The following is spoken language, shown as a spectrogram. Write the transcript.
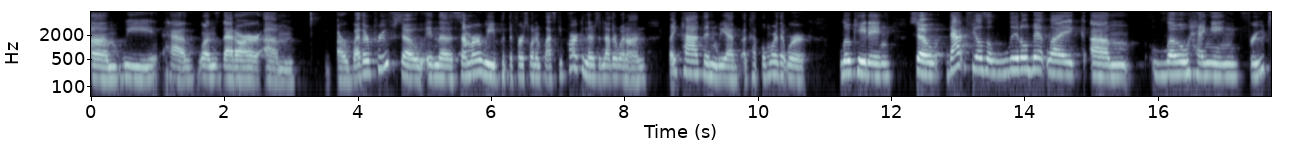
Um, we have ones that are um, are weatherproof. So in the summer, we put the first one in Pulaski Park, and there's another one on Bike Path, and we have a couple more that we're locating. So that feels a little bit like um, low hanging fruit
